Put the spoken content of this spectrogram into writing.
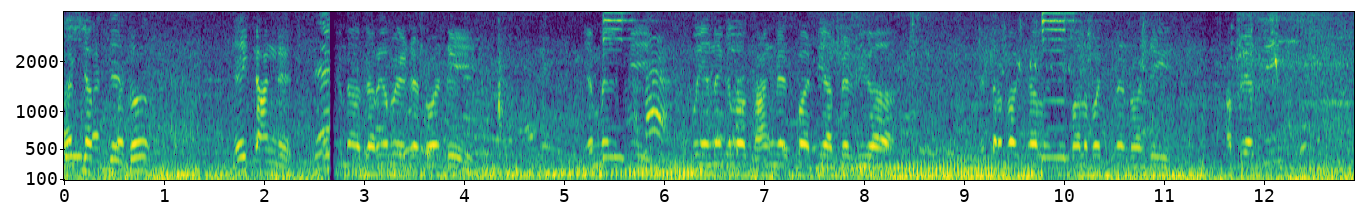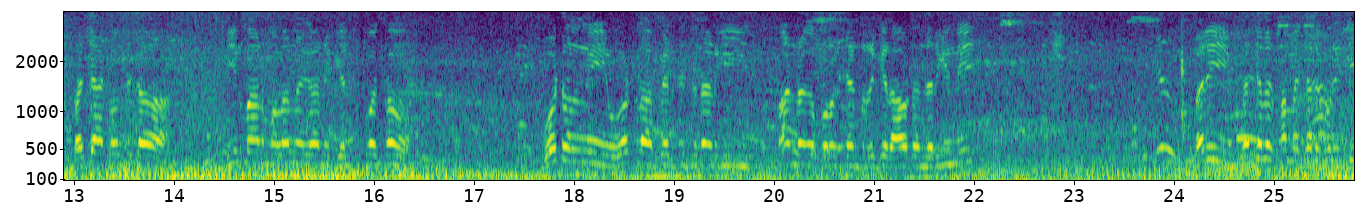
విజ్ఞప్తి చేస్తూ జై కాంగ్రెస్. జరగబోయేటటువంటి ఎమ్మెల్సీ ఉప ఎన్నికల్లో కాంగ్రెస్ పార్టీ అభ్యర్థిగా మిత్రపక్షాలని బలపరిచినటువంటి అభ్యర్థి ప్రజాకొంతక తీర్మానం మల్లన్న గారిని గెలుపు కోసం ఓటర్లని ఓట్లు అభ్యర్థించడానికి ఈ సెంటర్కి రావడం జరిగింది. మరి ప్రజల సమస్యల గురించి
